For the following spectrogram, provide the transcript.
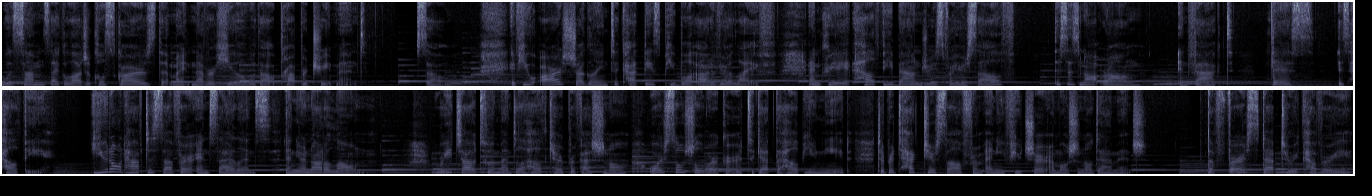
with some psychological scars that might never heal without proper treatment. So, if you are struggling to cut these people out of your life and create healthy boundaries for yourself, this is not wrong. In fact, this is healthy. You don't have to suffer in silence, and you're not alone. Reach out to a mental health care professional or social worker to get the help you need to protect yourself from any future emotional damage. The first step to recovery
